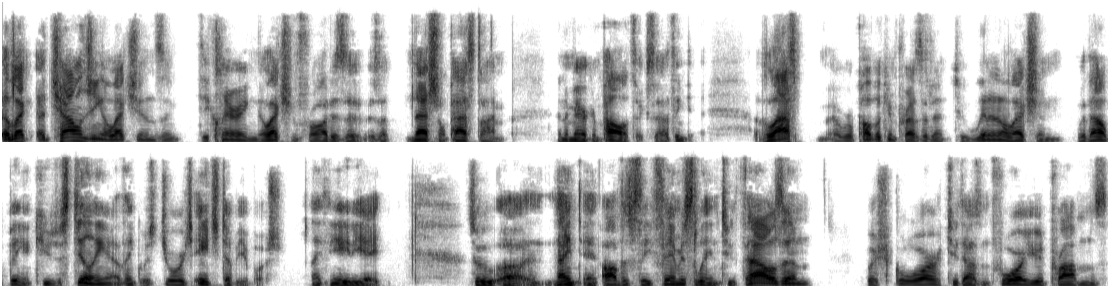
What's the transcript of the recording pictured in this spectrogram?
elect, uh, challenging elections and declaring election fraud is a is a national pastime in American politics. So I think the last Republican president to win an election without being accused of stealing I think, was George H.W. Bush, 1988. So, uh, 19, obviously, famously in 2000, Bush Gore, 2004, you had problems.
